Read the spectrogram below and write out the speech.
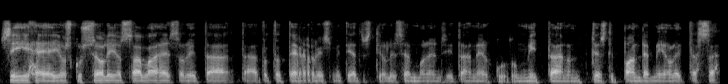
siihen, ja joskus se oli jossain vaiheessa, oli tämä, tämä tota, terrorismi tietysti oli semmoinen, siitä ei ole kuultu mitään, no nyt tietysti pandemia oli tässä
